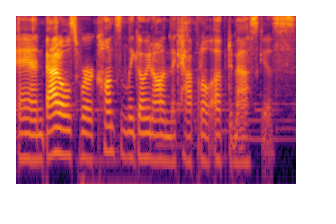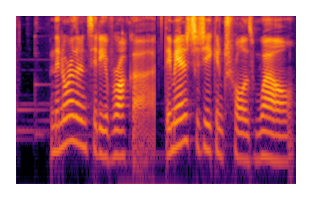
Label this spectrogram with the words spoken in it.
And battles were constantly going on in the capital of Damascus. In the northern city of Raqqa, they managed to take control as well,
